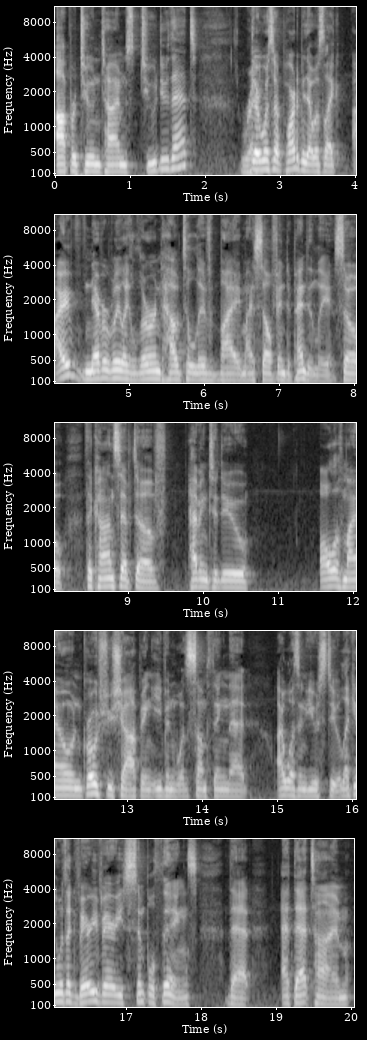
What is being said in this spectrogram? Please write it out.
opportune times to do that Right. there was a part of me that was like i've never really like learned how to live by myself independently. So the concept of having to do all of my own grocery shopping even was something that i wasn't used to. Like it was like very very simple things that at that time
